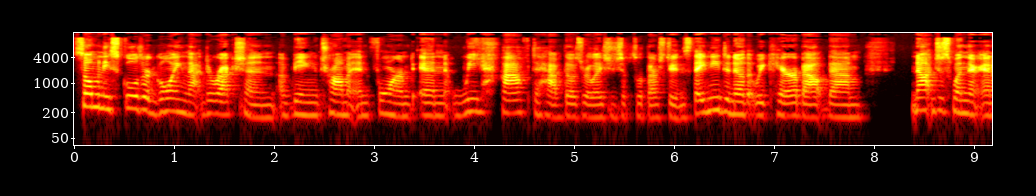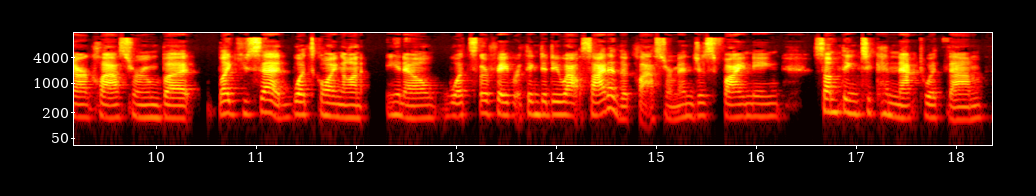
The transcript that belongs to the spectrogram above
so many schools are going that direction of being trauma informed and we have to have those relationships with our students. They need to know that we care about them not just when they're in our classroom, but like you said, what's going on, you know, what's their favorite thing to do outside of the classroom and just finding something to connect with them.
